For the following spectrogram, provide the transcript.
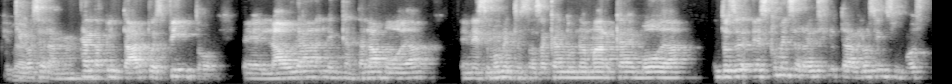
¿Qué quiero hacer? A mí me encanta pintar, pues pinto. Eh, Laura le encanta la moda, en este momento está sacando una marca de moda. Entonces es comenzar a disfrutar los insumos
